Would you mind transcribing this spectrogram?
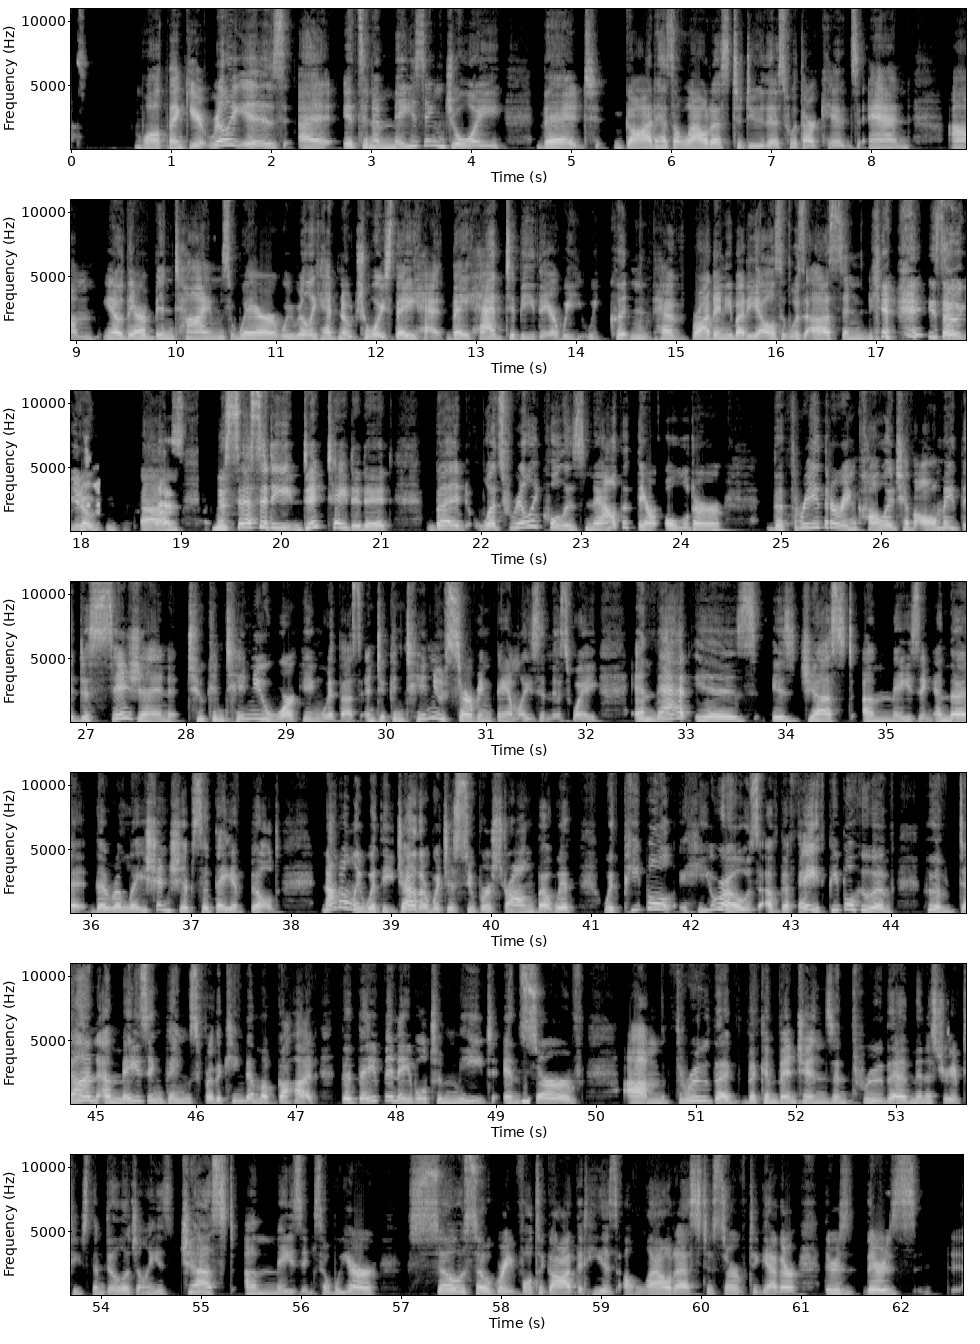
Well, thank you. It really is. Uh, it's an amazing joy that God has allowed us to do this with our kids. And um, you know, there have been times where we really had no choice. They had they had to be there. We we couldn't have brought anybody else. It was us, and so you know, um, yes. necessity dictated it. But what's really cool is now that they're older, the three that are in college have all made the decision to continue working with us and to continue serving families in this way. And that is is just amazing. And the the relationships that they have built not only with each other which is super strong but with with people heroes of the faith people who have who have done amazing things for the kingdom of god that they've been able to meet and serve um, through the the conventions and through the ministry of teach them diligently is just amazing. So we are so so grateful to god that he has allowed us to serve together. There's there's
